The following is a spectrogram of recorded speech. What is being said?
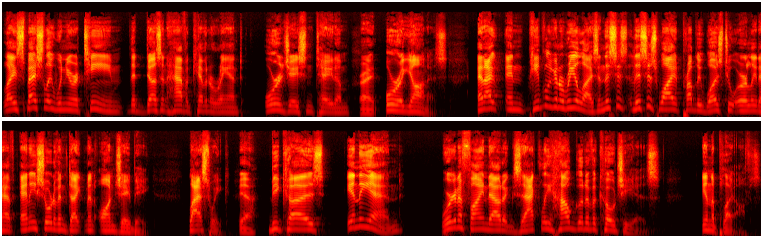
Like, especially when you're a team that doesn't have a Kevin Durant or a Jayson Tatum, right, or a Giannis. And I and people are going to realize, and this is this is why it probably was too early to have any sort of indictment on JB last week. Yeah, because in the end, we're going to find out exactly how good of a coach he is in the playoffs.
